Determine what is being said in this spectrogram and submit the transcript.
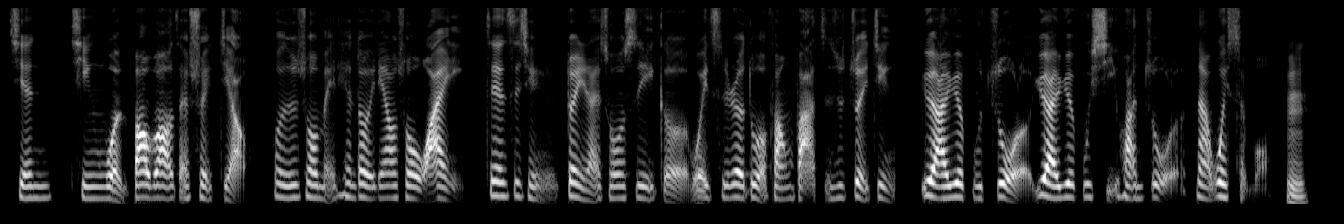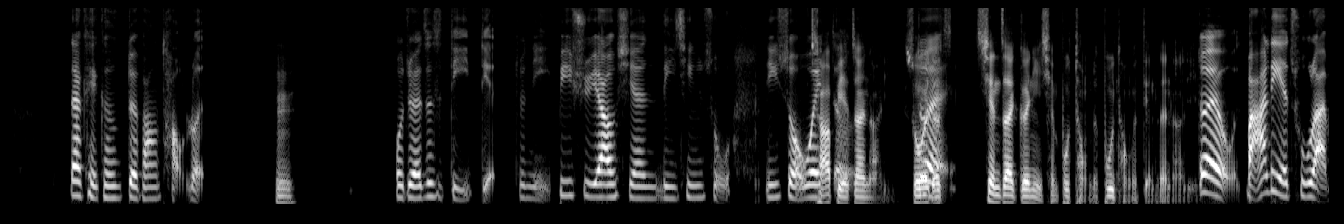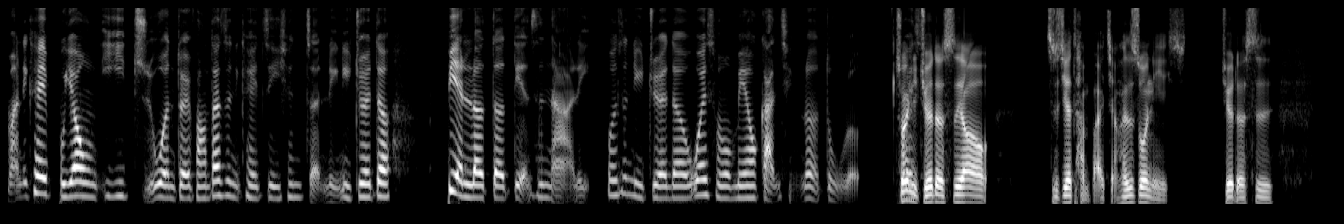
先亲吻、抱抱再睡觉，或者是说每天都一定要说我爱你。这件事情对你来说是一个维持热度的方法，只是最近越来越不做了，越来越不喜欢做了。那为什么？嗯，那可以跟对方讨论。嗯，我觉得这是第一点，就你必须要先理清楚你所谓的差别在哪里？所谓的对现在跟以前不同的不同的点在哪里？对，把它列出来嘛。你可以不用一一质问对方，但是你可以自己先整理，你觉得变了的点是哪里，或是你觉得为什么没有感情热度了？所以你觉得是要直接坦白讲，还是说你觉得是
